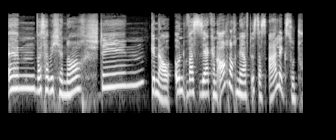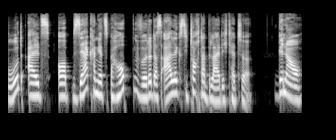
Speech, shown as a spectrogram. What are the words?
Ähm, was habe ich hier noch stehen? Genau. Und was Serkan auch noch nervt, ist, dass Alex so tut, als ob Serkan jetzt behaupten würde, dass Alex die Tochter beleidigt hätte. genau.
